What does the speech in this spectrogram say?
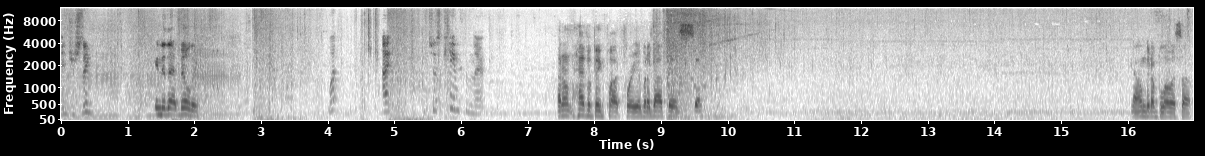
Interesting. Into that building. What? I just came from there. I don't have a big pot for you, but I got this. So. Now I'm gonna blow us up.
